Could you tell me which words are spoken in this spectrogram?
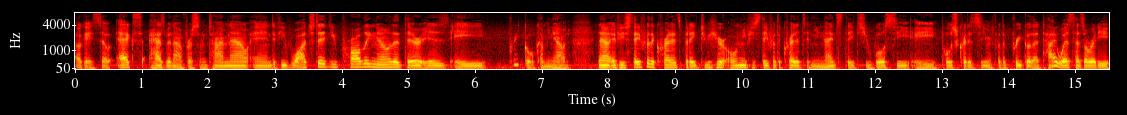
Okay, so X has been out for some time now, and if you've watched it, you probably know that there is a prequel coming out. Now, if you stay for the credits, but I do hear only if you stay for the credits in the United States, you will see a post credit scene for the prequel that Ti West has already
